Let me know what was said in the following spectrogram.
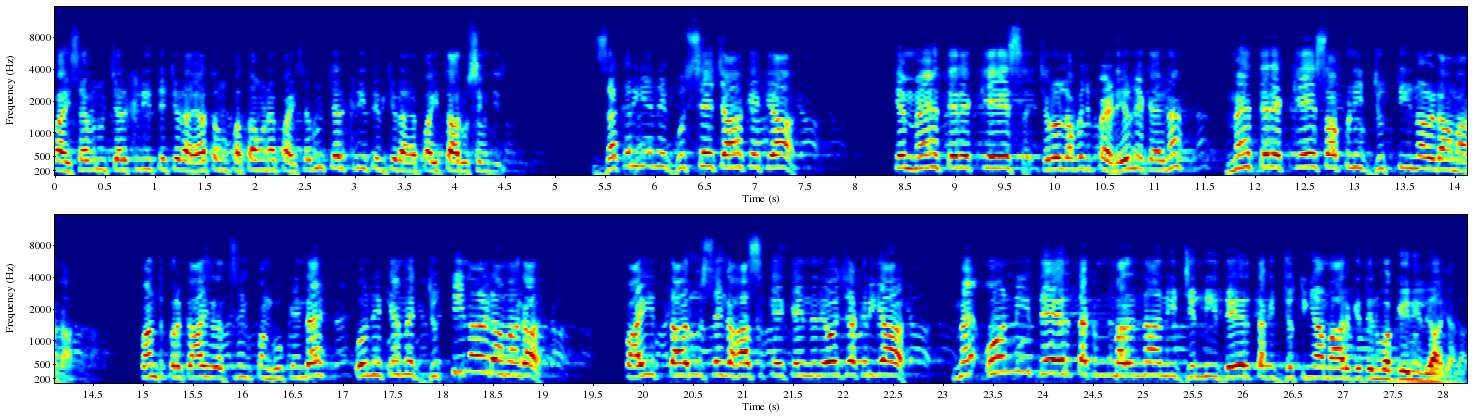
ਭਾਈ ਸਾਹਿਬ ਨੂੰ ਚਰਖੜੀ ਤੇ ਚੜਾਇਆ ਤੁਹਾਨੂੰ ਪਤਾ ਹੋਣਾ, ਭਾਈ ਸਾਹਿਬ ਨੂੰ ਚਰਖੜੀ ਤੇ ਵੀ ਚੜਾਇਆ ਭਾਈ ਤਾਰੂ ਸਿੰਘ ਜੀ ਜ਼ਕਰੀਏ ਨੇ ਗੁੱਸੇ ਚ ਆ ਕੇ ਕਿਹਾ ਕਿ ਮੈਂ ਤੇਰੇ ਕੇਸ, ਚਲੋ ਲਫ਼ਜ਼ ਭੈੜੇ ਉਹਨੇ ਕਹੇ ਨਾ ਮੈਂ ਤੇਰੇ ਕੇਸ ਆਪਣੀ ਜੁੱਤੀ ਨਾਲ ਡਾਵਾਂਗਾ। ਪੰਥ ਪ੍ਰਕਾਸ਼ ਰਤ ਸਿੰਘ ਪੰਗੂ ਕਹਿੰਦਾ ਉਹਨੇ ਕਿਹਾ, ਮੈਂ ਜੁੱਤੀ ਨਾਲ ਡਾਵਾਂਗਾ। ਭਾਈ ਤਾਰੂ ਸਿੰਘ ਹੱਸ ਕੇ ਕਹਿੰਦੇ ਨੇ ਉਹ ਜ਼ਕਰੀਆ, ਮੈਂ ਓਨੀ ਦੇਰ ਤੱਕ ਮਰਨਾ ਨਹੀਂ, ਜਿੰਨੀ ਦੇਰ ਤੱਕ ਜੁੱਤੀਆਂ ਮਾਰ ਕੇ ਤੈਨੂੰ ਅੱਗੇ ਨਹੀਂ ਲਿਆ ਜਾਂਦਾ।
